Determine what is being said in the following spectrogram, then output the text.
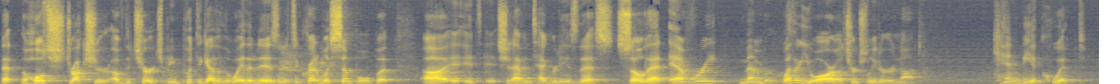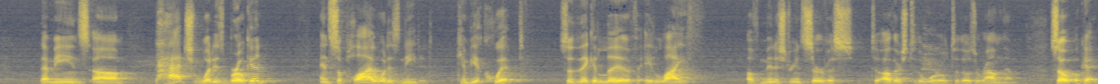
That the whole structure of the church being put together the way that it is, and it's incredibly simple, but uh, it, it should have integrity, is this. So that every member, whether you are a church leader or not, can be equipped. That means um, patch what is broken and supply what is needed, can be equipped so that they can live a life of ministry and service to others, to the world, to those around them. So, okay,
